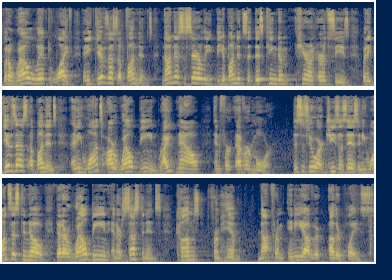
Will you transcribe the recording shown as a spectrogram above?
but a well lived life. And He gives us abundance. Not necessarily the abundance that this kingdom here on earth sees, but He gives us abundance. And He wants our well being right now and forevermore. This is who our Jesus is. And He wants us to know that our well being and our sustenance comes from Him, not from any other, other place.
